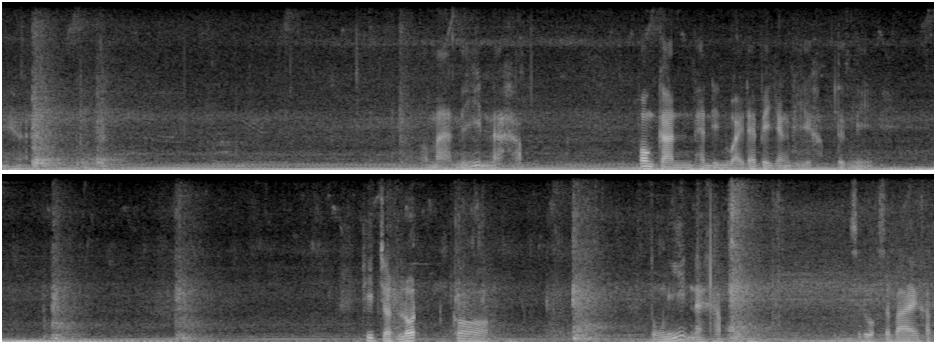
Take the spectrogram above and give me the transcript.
นี่ฮะประมาณนี้นะครับ ป้องกันแผ่นดินไหวได้เป็นอย่างดีครับตึกนี้ ที่จอดรถก็ตรงนี้นะครับ สะดวกสบายครับ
